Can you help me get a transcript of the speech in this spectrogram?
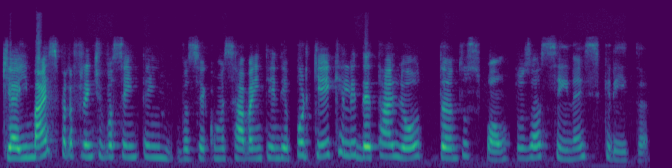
que aí mais para frente você entende, você começava a entender por que, que ele detalhou tantos pontos assim na escrita.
